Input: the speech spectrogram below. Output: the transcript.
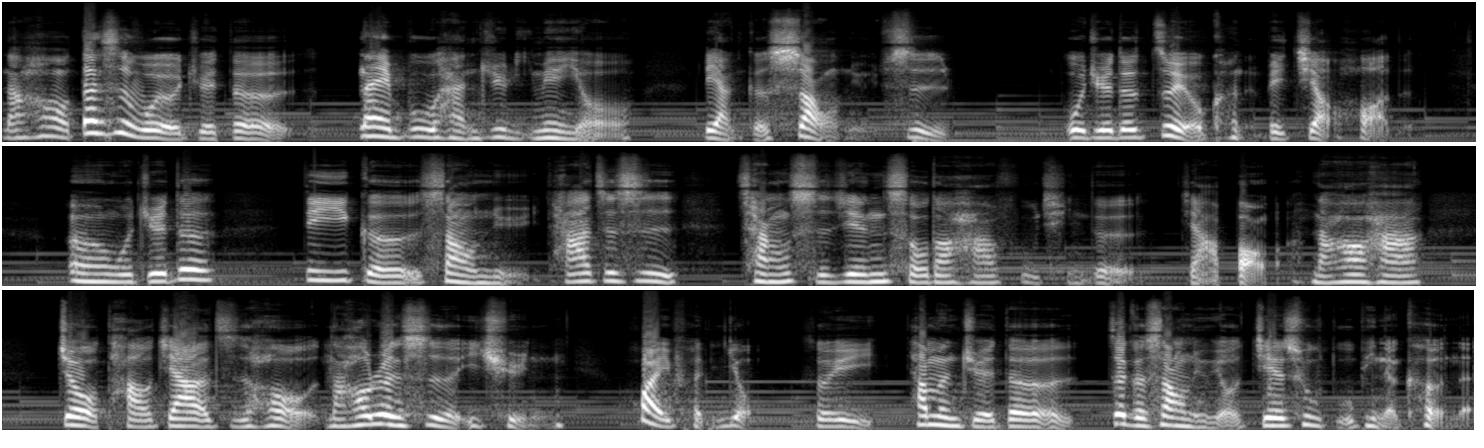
然后，但是我有觉得那一部韩剧里面有两个少女是。我觉得最有可能被教化的，嗯，我觉得第一个少女，她就是长时间受到她父亲的家暴嘛，然后她就逃家了之后，然后认识了一群坏朋友，所以他们觉得这个少女有接触毒品的可能，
